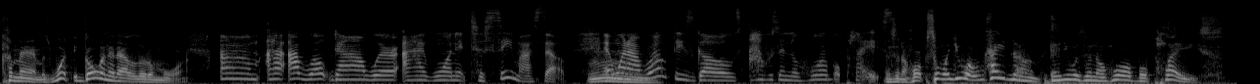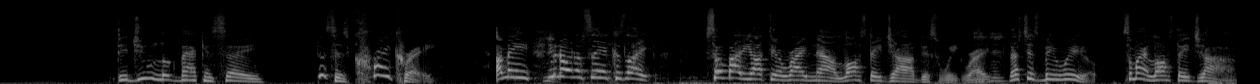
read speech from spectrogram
commandments. What? Go into that a little more. Um, I, I wrote down where I wanted to see myself, and when I Mm. wrote these goals, I was in a horrible place. It was in a horrible. So when you were writing them and you was in a horrible place, did you look back and say, "This is cray cray"? I mean, you know what I'm saying? Because like somebody out there right now lost their job this week, right? Let's just be real. Somebody lost their job,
